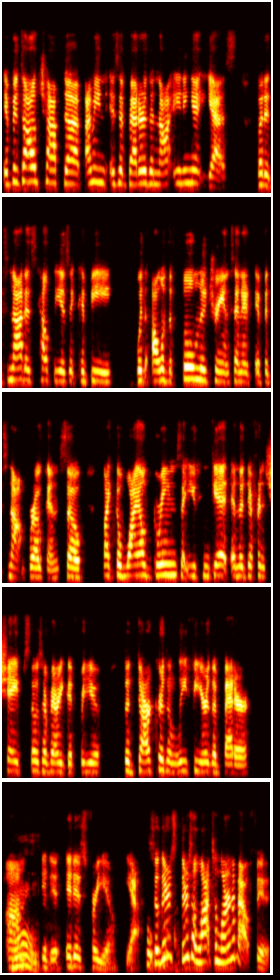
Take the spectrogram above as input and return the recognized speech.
If it's all chopped up, I mean, is it better than not eating it? Yes. But it's not as healthy as it could be with all of the full nutrients in it if it's not broken. So, like the wild greens that you can get and the different shapes, those are very good for you. The darker, the leafier, the better. Um, right. it, it is for you. Yeah. So there's there's a lot to learn about food.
